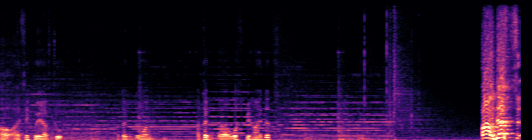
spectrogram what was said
Oh I think we have to attack the one attack uh, what's behind it? Oh that's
